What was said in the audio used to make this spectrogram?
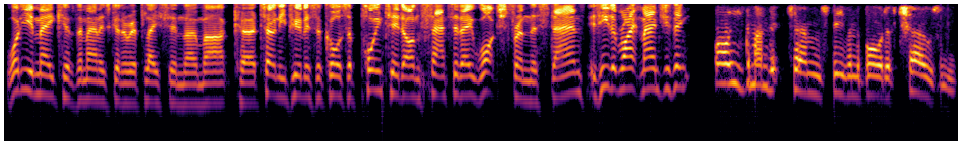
What do you make of the man who's going to replace him, though, Mark? Uh, Tony Pulis, of course, appointed on Saturday, watched from the stands. Is he the right man, do you think? Well, he's the man that um, Steve and the board have chosen.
